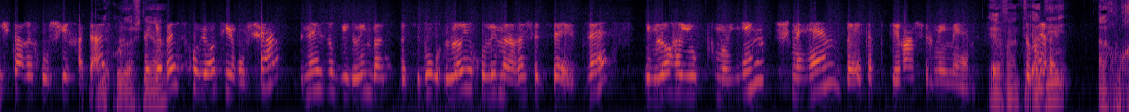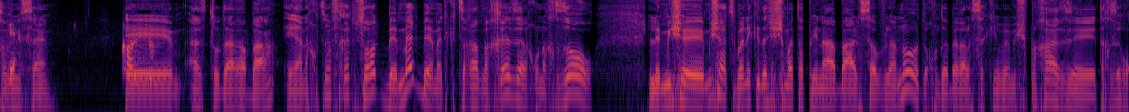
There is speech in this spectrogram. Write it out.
משטר רכושי חדש. נקודה שנייה. לגבי זכויות ירושה, בני זוג ידועים בציבור לא יכולים לרשת זה את זה אם לא היו פנויים שניהם בעת הפטירה של מי מהם. הבנתי. אנחנו חייבים לסיים. אה, אז תודה רבה. אה, אנחנו רוצים הפסקת בשורות באמת באמת קצרה, ואחרי זה אנחנו נחזור למי ש- שעצבני כדאי שישמע את הפינה הבאה על סבלנות, אנחנו נדבר על עסקים ומשפחה, אז אה, תחזרו.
